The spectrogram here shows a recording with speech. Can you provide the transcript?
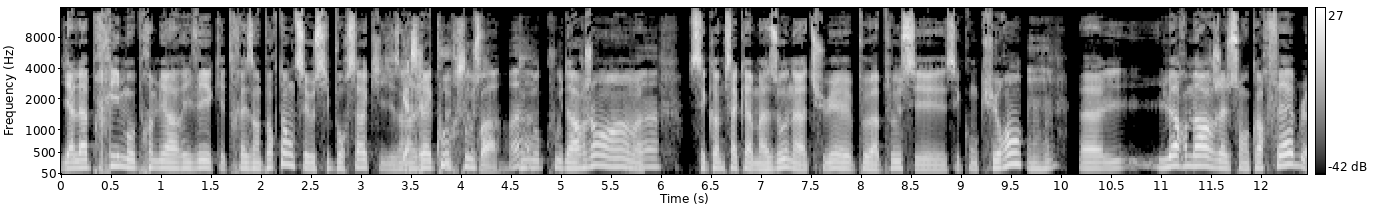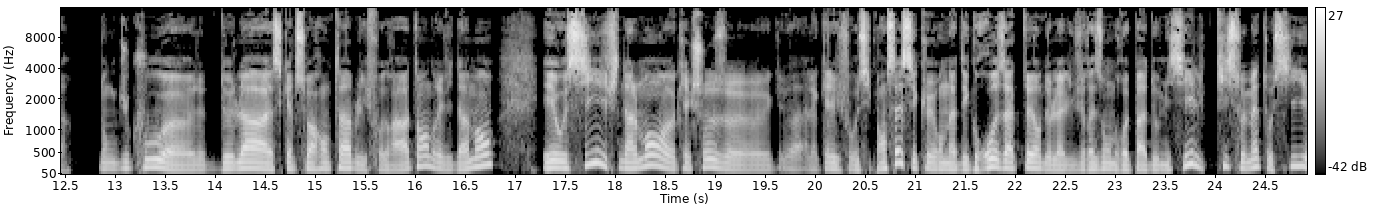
Il y a la prime au premier arrivé qui est très importante. C'est aussi pour ça qu'ils injectent course, tous quoi. Ouais. beaucoup d'argent. Hein. Ouais. C'est comme ça qu'Amazon a tué peu à peu ses, ses concurrents. Mhm. Euh, l- leurs marges, elles sont encore faibles. Donc du coup, euh, de là à ce qu'elles soient rentables, il faudra attendre évidemment. Et aussi, finalement, euh, quelque chose euh, à laquelle il faut aussi penser, c'est qu'on a des gros acteurs de la livraison de repas à domicile qui se mettent aussi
